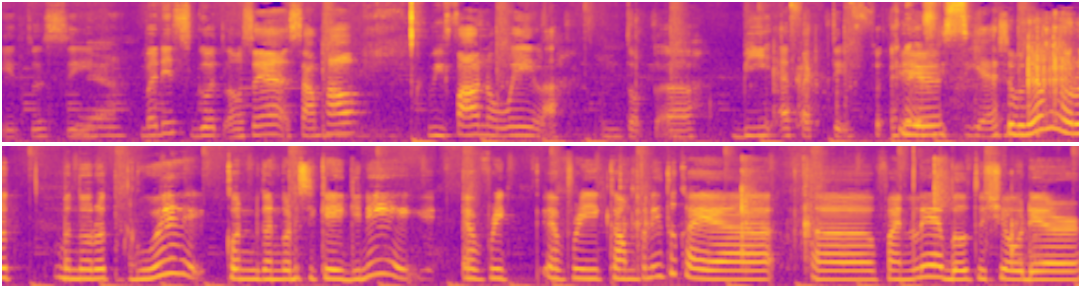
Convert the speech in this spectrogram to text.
Itu sih. Yeah. but it's good. Maksudnya somehow we found a way lah untuk uh, be effective yeah. efisien sebenarnya menurut menurut gue dengan kondisi kayak gini every every company tuh kayak uh, finally able to show their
